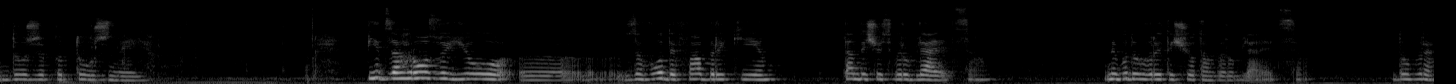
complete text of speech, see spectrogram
дуже потужний. Під загрозою е, заводи, фабрики, там, де щось виробляється. Не буду говорити, що там виробляється. Добре,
